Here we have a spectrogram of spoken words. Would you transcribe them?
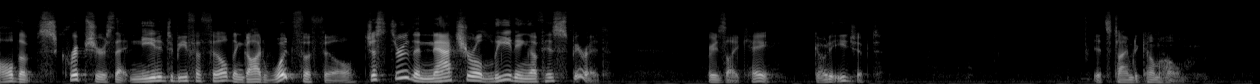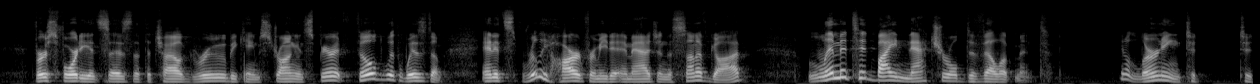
all the scriptures that needed to be fulfilled and God would fulfill just through the natural leading of his spirit. Where he's like, hey, go to Egypt. It's time to come home. Verse 40, it says that the child grew, became strong in spirit, filled with wisdom. And it's really hard for me to imagine the Son of God limited by natural development. You know, learning to, to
